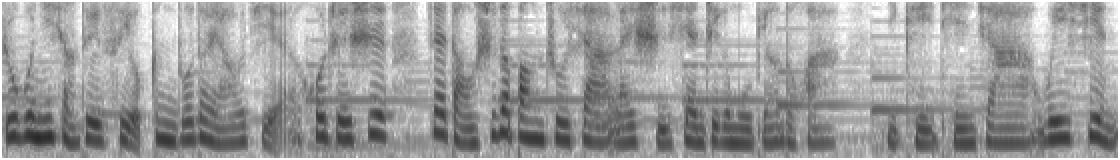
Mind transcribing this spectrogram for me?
如果你想对此有更多的了解，或者是在导师的帮助下来实现这个目标的话，你可以添加微信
